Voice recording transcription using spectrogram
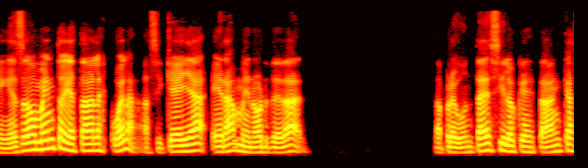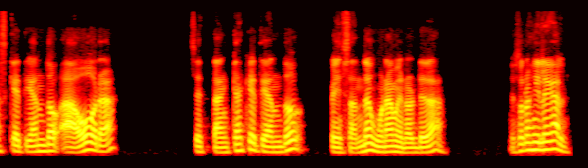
en ese momento ella estaba en la escuela, así que ella era menor de edad. La pregunta es si los que estaban casqueteando ahora se están casqueteando pensando en una menor de edad. ¿Eso no es ilegal?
